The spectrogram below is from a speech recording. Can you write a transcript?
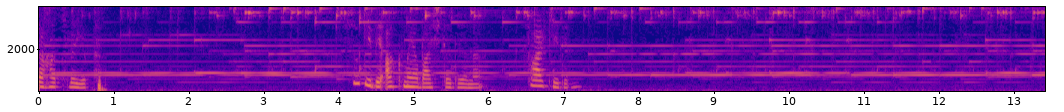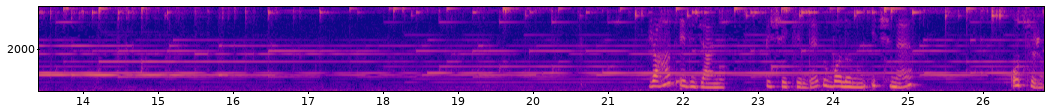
rahatlayıp su gibi akmaya başladığını fark edin. Rahat edeceğiniz bir şekilde bu balonun içine oturun.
